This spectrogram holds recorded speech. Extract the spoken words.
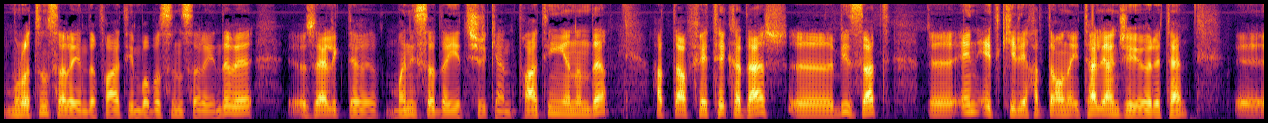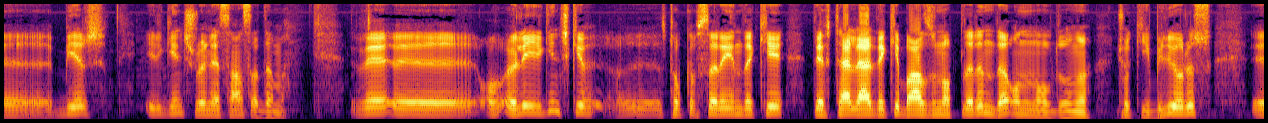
Murat'ın sarayında, Fatih'in babasının sarayında ve özellikle Manisa'da yetişirken Fatih'in yanında hatta FET'e kadar e, bizzat e, en etkili hatta ona İtalyancayı öğreten e, bir ilginç Rönesans adamı. Ve e, o öyle ilginç ki e, Topkapı Sarayı'ndaki defterlerdeki bazı notların da onun olduğunu çok iyi biliyoruz. E,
